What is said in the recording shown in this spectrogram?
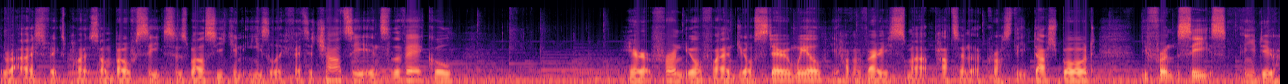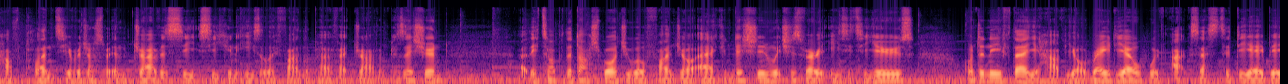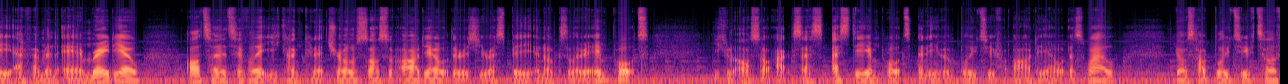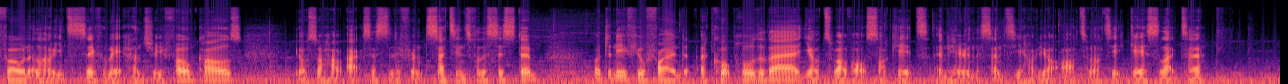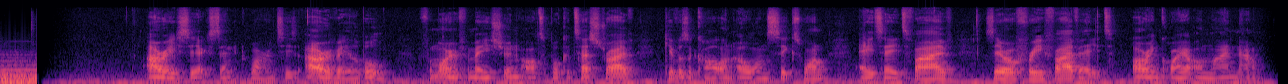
there are ISOFIX points on both seats as well so you can easily fit a child seat into the vehicle. Here at front you'll find your steering wheel, you have a very smart pattern across the dashboard, your front seats and you do have plenty of adjustment in the driver's seat so you can easily find the perfect driving position. At the top of the dashboard you will find your air conditioning which is very easy to use. Underneath there you have your radio with access to DAB, FM and AM radio Alternatively, you can connect your own source of audio. There is USB and auxiliary input. You can also access SD input and even Bluetooth audio as well. You also have Bluetooth telephone, allowing you to safely make hands-free phone calls. You also have access to different settings for the system. Underneath you'll find a cup holder there, your 12 volt socket, and here in the centre you have your automatic gear selector. RAC extended warranties are available for more information or to book a test drive, give us a call on 0161 885 0358 or inquire online now.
